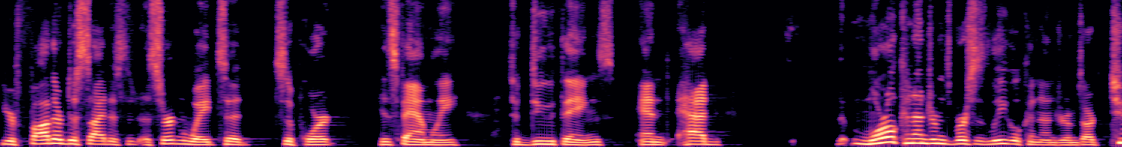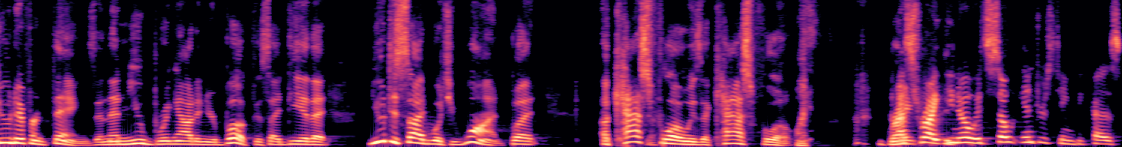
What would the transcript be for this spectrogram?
your father decided a certain way to support his family, to do things and had moral conundrums versus legal conundrums are two different things. And then you bring out in your book this idea that you decide what you want, but a cash flow is a cash flow. right? That's right. You know, it's so interesting because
